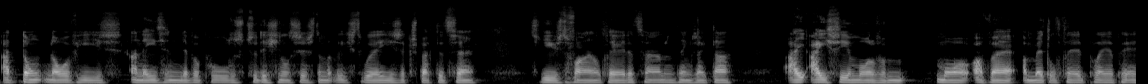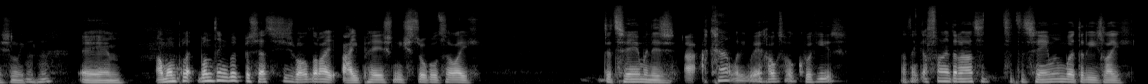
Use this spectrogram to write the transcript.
I don't know if he's an eight in Liverpool's traditional system, at least, where he's expected to to use the final third at times and things like that. I, I see him more of a more of a, a middle third player personally. Mm-hmm. Um, and one one thing with Bajcetic as well that I, I personally struggle to like determine is I, I can't really work out how quick he is. I think I find it hard to, to determine whether he's like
